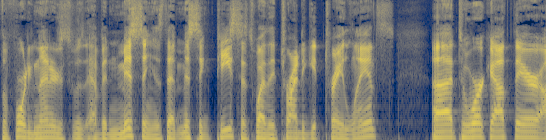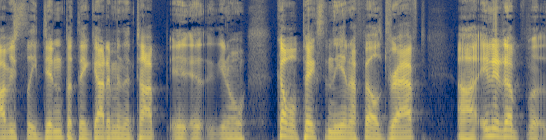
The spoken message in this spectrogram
the 49ers was, have been missing is that missing piece. That's why they tried to get Trey Lance. Uh, to work out there, obviously didn't, but they got him in the top, you know, couple picks in the NFL draft. Uh, ended up uh,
